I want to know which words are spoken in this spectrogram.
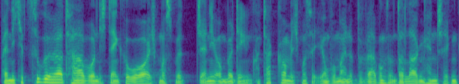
wenn ich jetzt zugehört habe und ich denke, wow, ich muss mit Jenny unbedingt in Kontakt kommen, ich muss ja irgendwo meine Bewerbungsunterlagen hinschicken,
